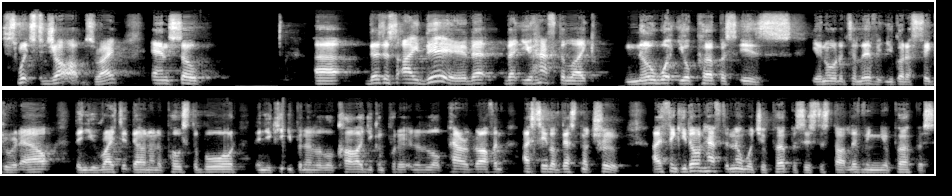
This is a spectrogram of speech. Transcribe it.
switch jobs, right? And so uh, there's this idea that that you have to like know what your purpose is in order to live it. You got to figure it out. Then you write it down on a poster board. Then you keep it in a little card. You can put it in a little paragraph. And I say, look, that's not true. I think you don't have to know what your purpose is to start living your purpose.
